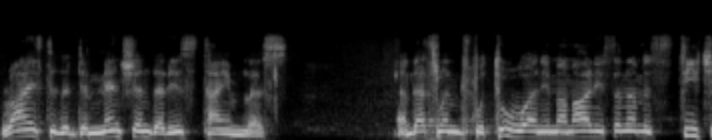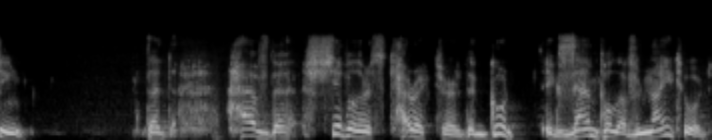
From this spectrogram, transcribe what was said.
rise to the dimension that is timeless. And that's when Futuwa and Imam Ali is teaching that have the chivalrous character, the good example of knighthood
